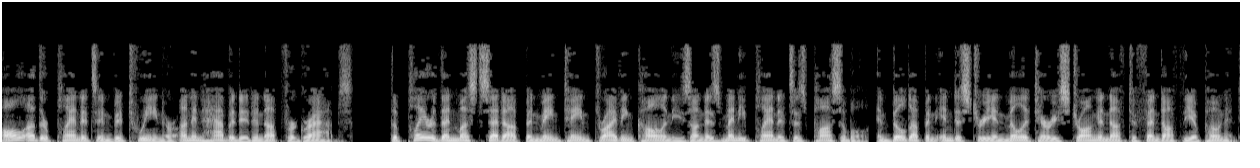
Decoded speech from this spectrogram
All other planets in between are uninhabited and up for grabs. The player then must set up and maintain thriving colonies on as many planets as possible, and build up an industry and military strong enough to fend off the opponent.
